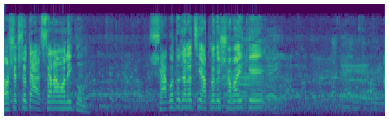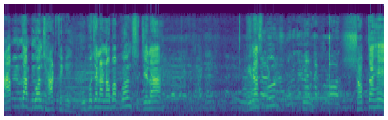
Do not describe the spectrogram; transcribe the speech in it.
দর্শক শ্রোতা, আসসালাম আলাইকুম। স্বাগত জানাচ্ছি আপনাদের সবাইকে আফতাবগঞ্জ হাট থেকে, উপজেলা নবাবগঞ্জ, জেলা দিনাজপুর। সপ্তাহে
